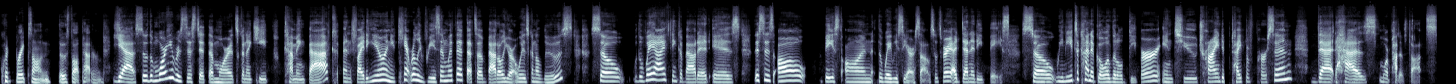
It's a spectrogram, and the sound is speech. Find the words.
quick breaks on those thought patterns. Yeah. So the more you resist it, the more it's going to keep coming back and fighting you. And you can't really reason with it. That's a battle you're always going to lose. So the way I think about it is this is all based on the way we see ourselves. So it's very identity based. So we need to kind of go a little deeper into trying to type of person that has more positive thoughts.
